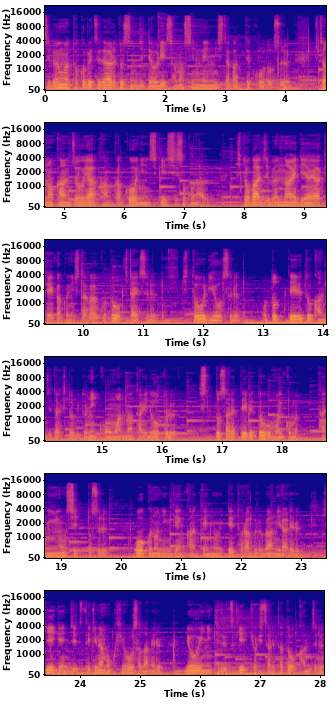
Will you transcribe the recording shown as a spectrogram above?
自分は特別であると信じておりその信念に従って行動する。人の感情や感覚を認識し損なう。人が自分のアイデアや計画に従うことを期待する。人を利用する。劣っていると感じた人々に高慢な態度をとる。嫉妬されていると思い込む。他人を嫉妬する。多くの人間関係においてトラブルが見られる。非現実的な目標を定める。容易に傷つき拒否されたと感じる。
